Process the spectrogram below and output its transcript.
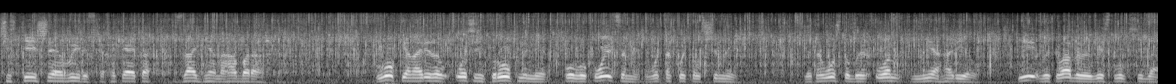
Чистейшая вырезка, хотя это задняя нога барашка. Лук я нарезал очень крупными полукольцами вот такой толщины. Для того, чтобы он не горел. И выкладываю весь лук сюда.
